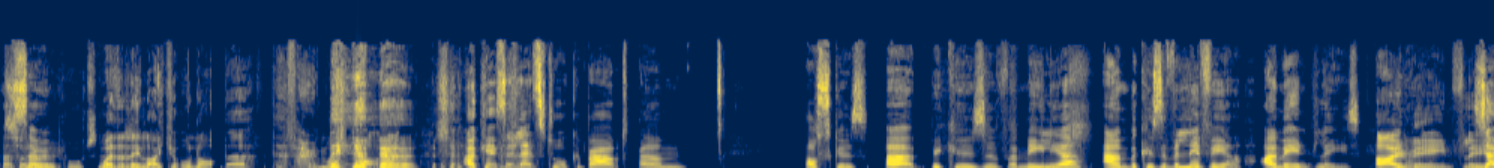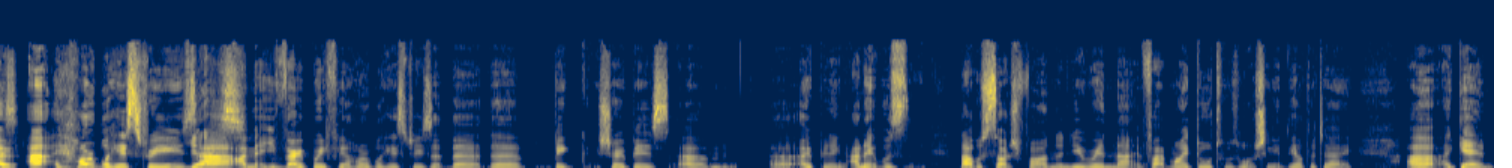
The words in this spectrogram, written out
That's so so no, important. whether they like it or not they're they're very much part of it okay so let's talk about um oscars uh because of emilia and because of olivia i mean please you I know. mean, please. so uh, horrible histories Yes. uh, i met you very briefly at horrible histories at the the big showbiz um uh, opening and it was that was such fun and you were in that in fact my daughter was watching it the other day uh again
